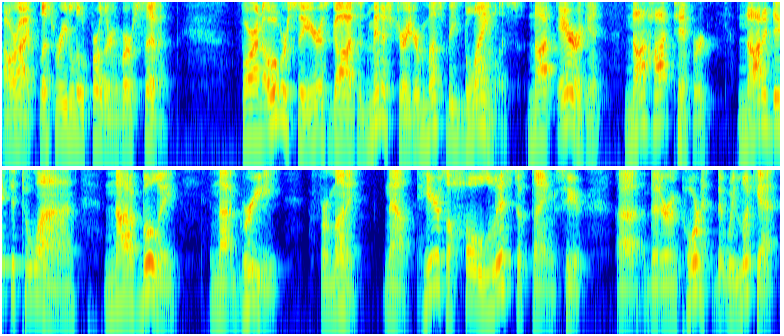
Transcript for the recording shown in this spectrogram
All right, let's read a little further in verse 7. For an overseer, as God's administrator, must be blameless, not arrogant, not hot tempered, not addicted to wine, not a bully not greedy for money. Now, here's a whole list of things here uh, that are important that we look at.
